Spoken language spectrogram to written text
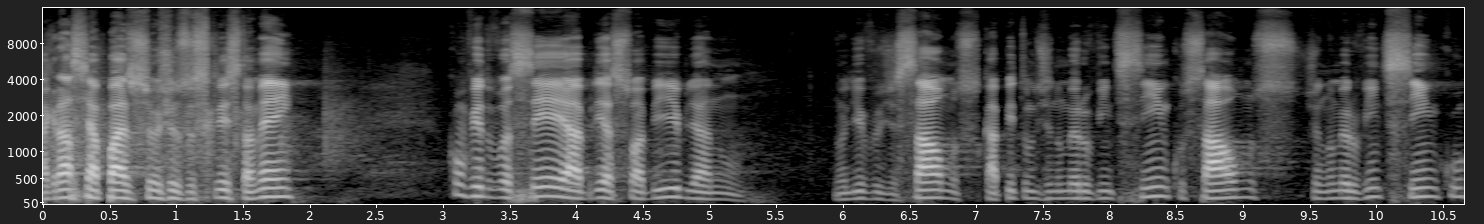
A graça e a paz do Senhor Jesus Cristo, amém? Convido você a abrir a sua Bíblia no, no, livro de Salmos, capítulo de número 25, Salmos de número 25.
